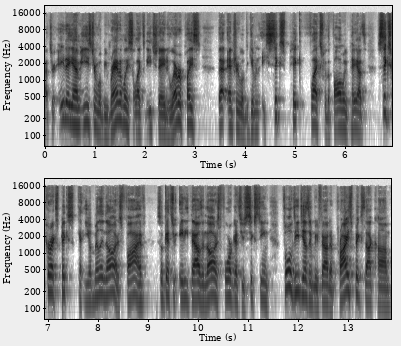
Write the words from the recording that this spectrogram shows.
after 8 a.m. Eastern will be randomly selected each day. Whoever placed that entry will be given a six pick flex with the following payouts. Six correct picks get you a million dollars. Five so it gets you $80,000. Four gets you 16. Full details can be found at prizepicks.com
